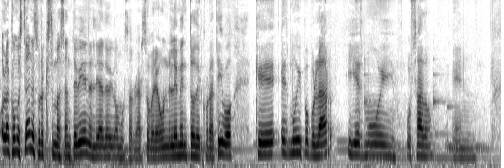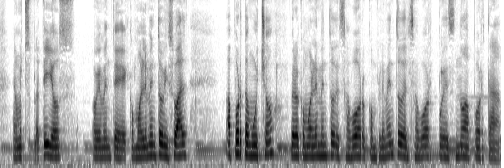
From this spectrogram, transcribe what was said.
Hola, ¿cómo están? Espero que estén bastante bien. El día de hoy vamos a hablar sobre un elemento decorativo que es muy popular y es muy usado en, en muchos platillos. Obviamente como elemento visual aporta mucho, pero como elemento de sabor complemento del sabor pues no aporta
